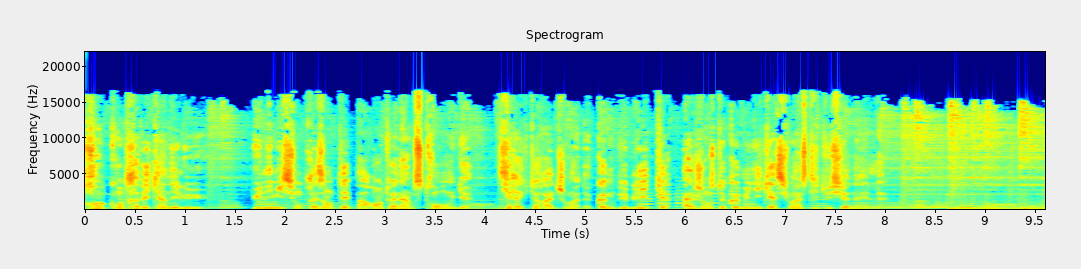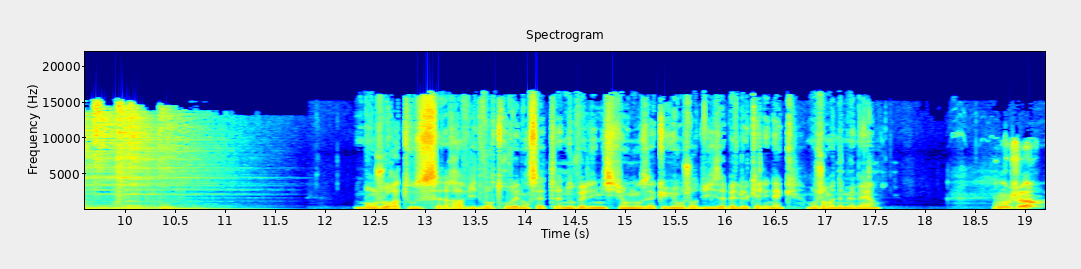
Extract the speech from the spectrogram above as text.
Rencontre avec un élu. Une émission présentée par Antoine Armstrong, directeur adjoint de Com Public, agence de communication institutionnelle. Bonjour à tous, ravi de vous retrouver dans cette nouvelle émission. Nous accueillons aujourd'hui Isabelle Le Calennec. Bonjour Madame le maire. Bonjour.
